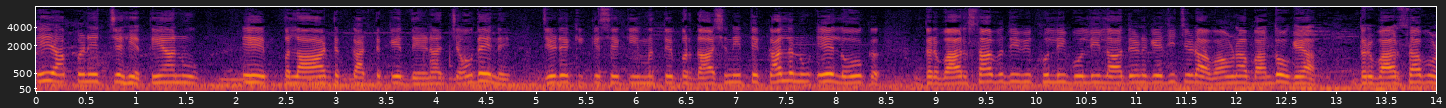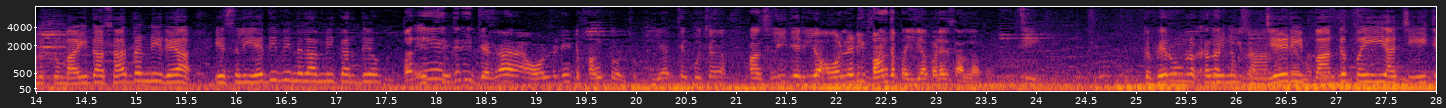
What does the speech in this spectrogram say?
ਇਹ ਆਪਣੇ ਚਹੇਤਿਆਂ ਨੂੰ ਇਹ ਪਲਾਟ ਕੱਟ ਕੇ ਦੇਣਾ ਚਾਹੁੰਦੇ ਨੇ, ਜਿਹੜੇ ਕਿ ਕਿਸੇ ਕੀਮਤ ਤੇ ਬਰਦਾਸ਼ਤ ਨਹੀਂ ਤੇ ਕੱਲ ਨੂੰ ਇਹ ਲੋਕ ਦਰਬਾਰ ਸਾਹਿਬ ਦੀ ਵੀ ਖੁੱਲੀ ਬੋਲੀ ਲਾ ਦੇਣਗੇ ਜੀ ਚੜਾਵਾ ਆਉਣਾ ਬੰਦ ਹੋ ਗਿਆ। ਦਰਬਾਰ ਸਾਹਿਬ ਹੁਣ ਕਮਾਈ ਦਾ ਸਾਧਨ ਨਹੀਂ ਰਿਹਾ ਇਸ ਲਈ ਇਹਦੀ ਵੀ ਨਿਲਾਮੀ ਕਰ ਦਿਓ। ਪਰ ਇਹ ਜਿਹੜੀ ਜਗ੍ਹਾ ਆਲਰੇਡੀ ਡਿਫੰਕਟ ਹੋ ਚੁੱਕੀ ਹੈ। ਇੱਥੇ ਕੁਝ ਹੰਸਲੀ ਜਿਹੜੀ ਆ ਆਲਰੇਡੀ ਬੰਦ ਪਈ ਆ ਬੜੇ ਸਾਲਾਂ ਤੋਂ। ਜੀ। ਤੇ ਫਿਰ ਉਹਨੂੰ ਰੱਖਣ ਦਾ ਕੀ ਫਾਇਦਾ ਜਿਹੜੀ ਬੰਦ ਪਈ ਆ ਚੀਜ਼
